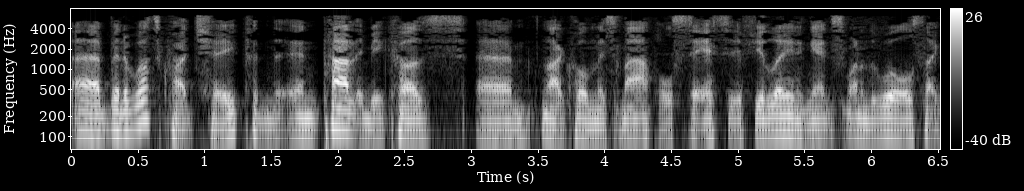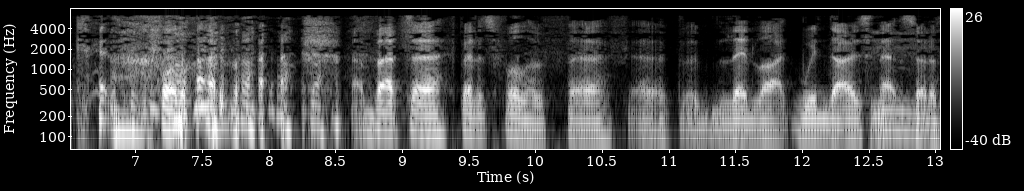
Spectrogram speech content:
Uh, uh, but it was quite cheap, and, and partly because, um, like all Miss Marple says, if you lean against one of the walls, they can fall over. but uh, but it's full of uh, uh lead light windows and that mm, sort of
